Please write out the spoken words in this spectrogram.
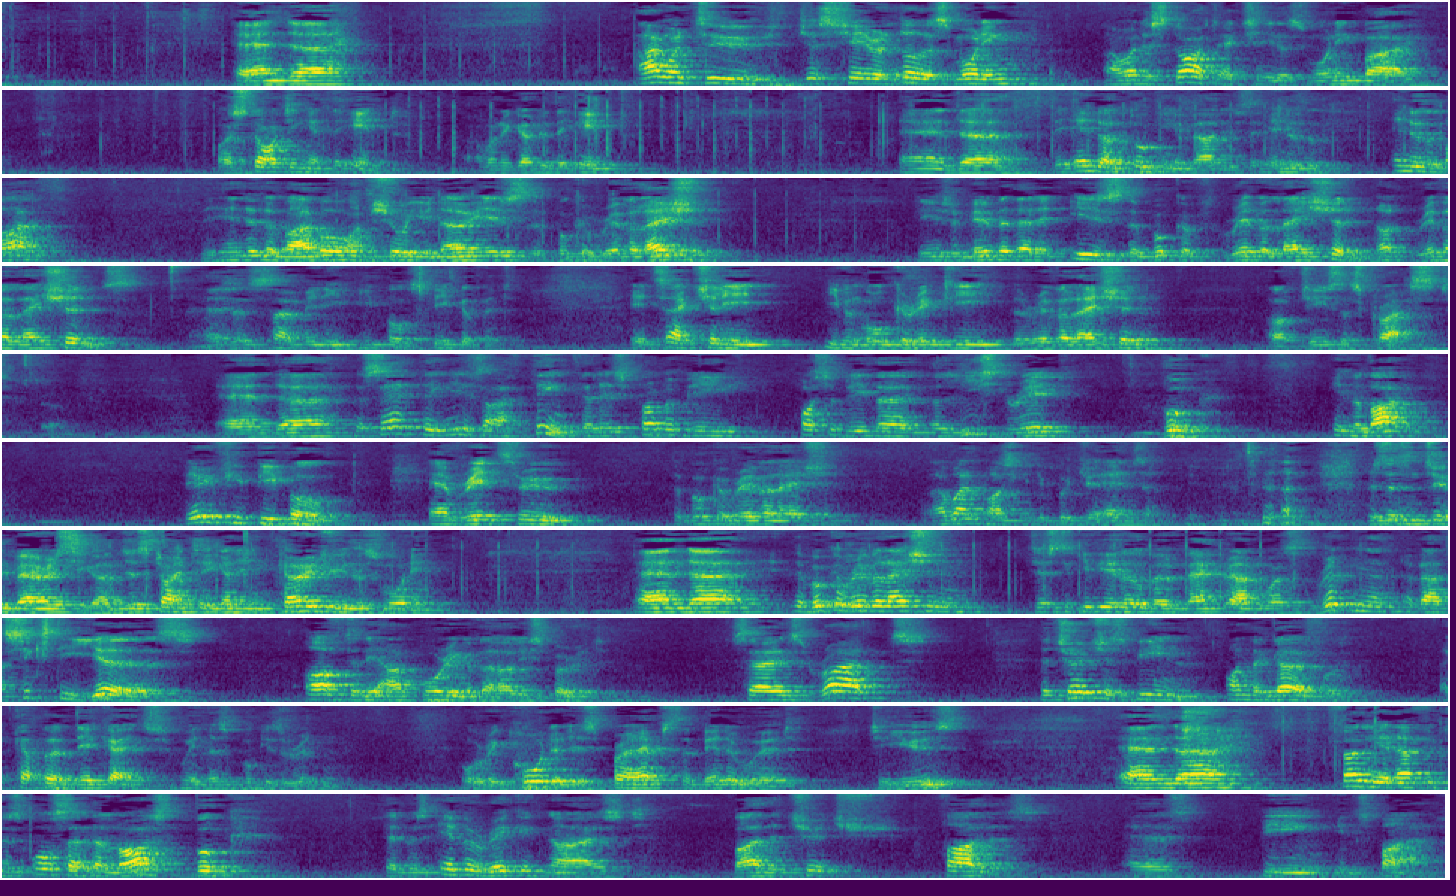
And uh, I want to just share a little this morning. I want to start actually this morning by, by starting at the end. I want to go to the end. And uh, the end I'm talking about is the end of the end of the Bible. The end of the Bible, I'm sure you know, is the book of Revelation. Please remember that it is the book of Revelation, not Revelations, as so many people speak of it. It's actually, even more correctly, the revelation of Jesus Christ. And uh, the sad thing is, I think that it's probably, possibly the, the least read book in the Bible. Very few people have read through the book of Revelation. I won't ask you to put your hands up. this isn't to embarrass you. I'm just trying to, to encourage you this morning. And uh, the book of Revelation, just to give you a little bit of background, was written about 60 years after the outpouring of the Holy Spirit. So it's right, the church has been on the go for a couple of decades when this book is written, or recorded is perhaps the better word to use. And uh, funnily enough, it was also the last book that was ever recognized by the church fathers as being inspired.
